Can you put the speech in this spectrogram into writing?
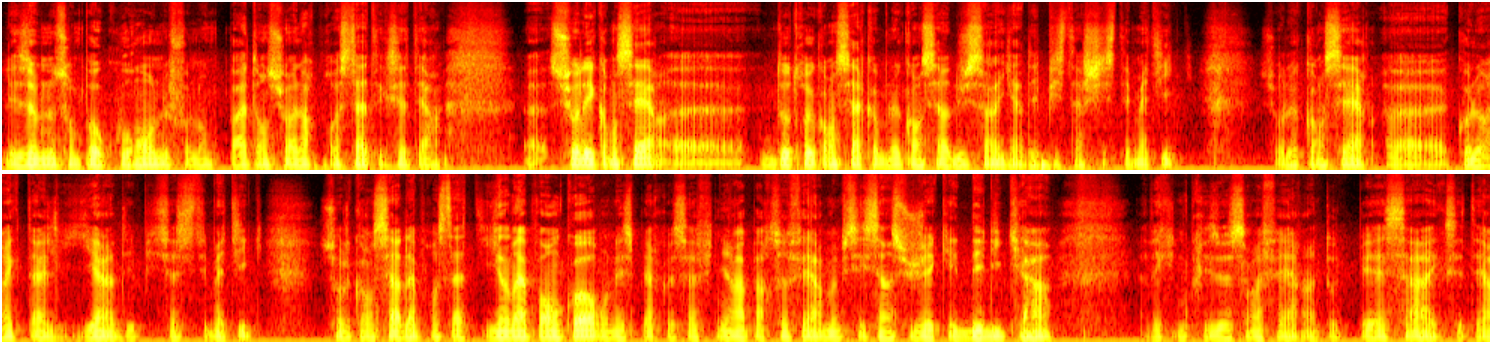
les hommes ne sont pas au courant, ne font donc pas attention à leur prostate, etc. Euh, sur les cancers, euh, d'autres cancers comme le cancer du sein, il y a un dépistage systématique. Sur le cancer colorectal, il y a un dépistage systématique. Sur le cancer de la prostate, il n'y en a pas encore. On espère que ça finira par se faire, même si c'est un sujet qui est délicat, avec une prise de sang à faire, un taux de PSA, etc.,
